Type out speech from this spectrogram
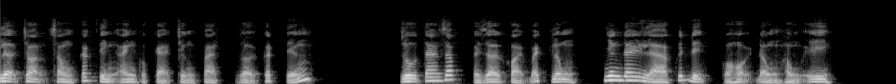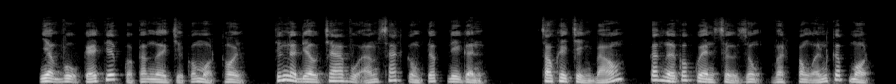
lựa chọn xong các tình anh của kẻ trừng phạt rồi cất tiếng. Dù ta dắp phải rời khỏi Bách Lung, nhưng đây là quyết định của Hội đồng Hồng Y. Nhiệm vụ kế tiếp của các người chỉ có một thôi, chính là điều tra vụ ám sát công tước Negan. Sau khi trình báo, các người có quyền sử dụng vật phong ấn cấp 1,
